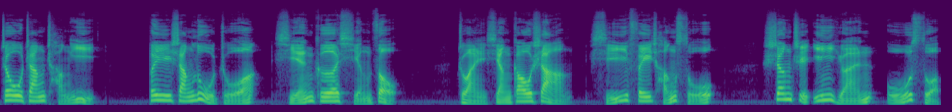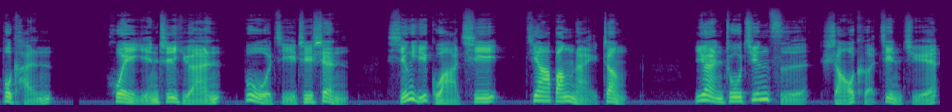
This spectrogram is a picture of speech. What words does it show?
周章诚意，悲伤路浊，弦歌行奏，转相高尚，习非成俗，生至姻缘，无所不肯。会淫之源，不及之甚，行于寡妻。家邦乃正，愿诸君子少可尽绝。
